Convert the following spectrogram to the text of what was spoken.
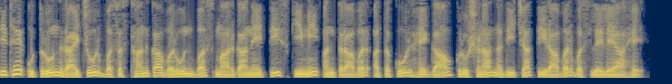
तिथे उतरून रायचूर बसस्थानकावरून बस मार्गाने तीस किमी अंतरावर अतकूर हे गाव कृष्णा नदीच्या तीरावर वसलेले आहे.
